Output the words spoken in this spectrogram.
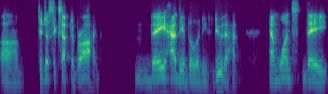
um, to just accept a bribe, they had the ability to do that. And once they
